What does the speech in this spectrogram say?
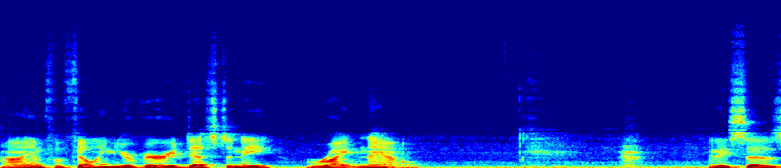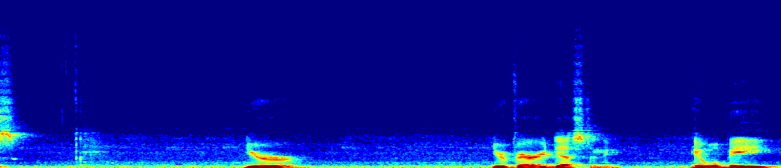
I am fulfilling your very destiny right now. And he says, Your your very destiny. It will be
